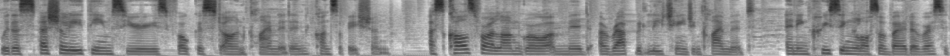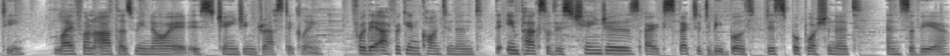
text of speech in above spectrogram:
with a specially themed series focused on climate and conservation. As calls for alarm grow amid a rapidly changing climate and increasing loss of biodiversity, life on Earth as we know it is changing drastically. For the African continent, the impacts of these changes are expected to be both disproportionate and severe.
